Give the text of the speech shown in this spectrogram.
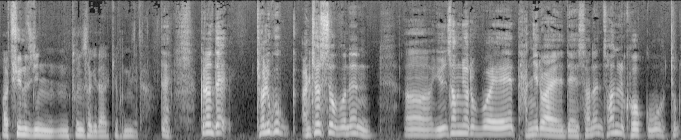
어, 뒤늦은 분석이다 이렇게 봅니다. 네. 그런데 결국 안철수 후보는 어, 윤석열 후보의 단일화에 대해서는 선을 그었고 독,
